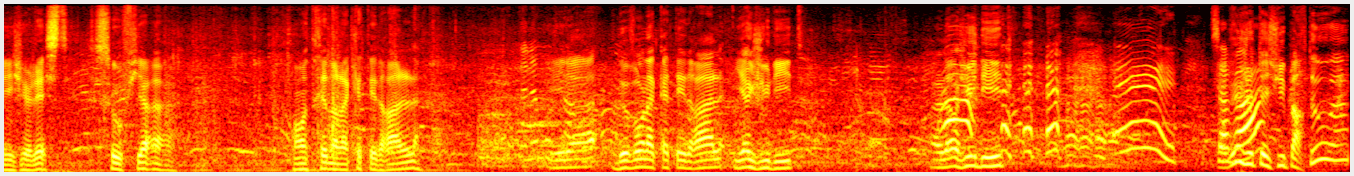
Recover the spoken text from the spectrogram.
Et je laisse Sophia entrer dans la cathédrale. Et là, devant la cathédrale, il y a Judith. Alors Judith, Ça t'as vu, va je te suis partout. Hein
